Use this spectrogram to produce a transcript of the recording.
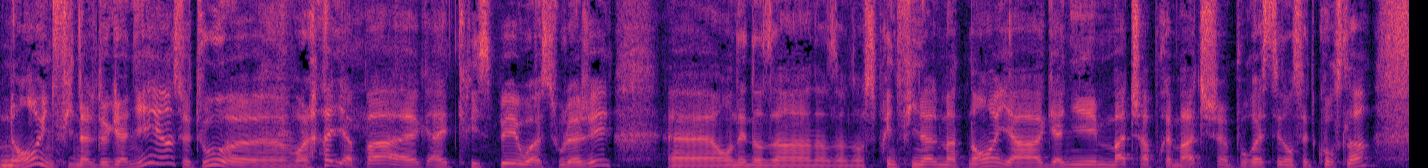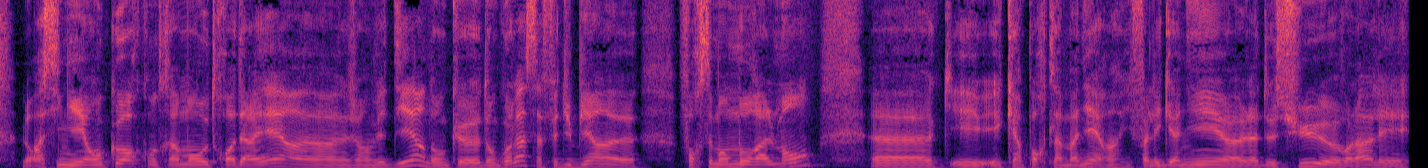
Non, une finale de gagner, hein, c'est tout. Euh, voilà, il n'y a pas à être crispé ou à soulager. Euh, on est dans un, dans un, sprint final maintenant. Il y a gagné match après match pour rester dans cette course-là. Le Racing est encore, contrairement aux trois derrière, euh, j'ai envie de dire. Donc, donc voilà, ça fait du bien forcément moralement et, qu'importe la manière. Hein. il fallait gagner là-dessus. voilà, les,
